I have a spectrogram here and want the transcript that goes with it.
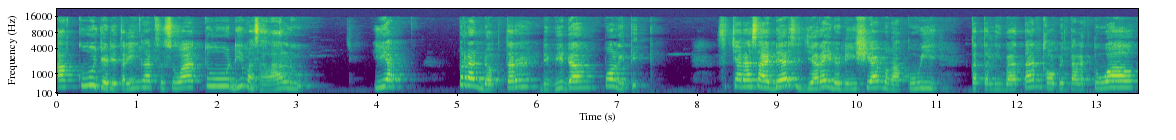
aku jadi teringat sesuatu di masa lalu. Yap, peran dokter di bidang politik. Secara sadar sejarah Indonesia mengakui keterlibatan kaum intelektual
